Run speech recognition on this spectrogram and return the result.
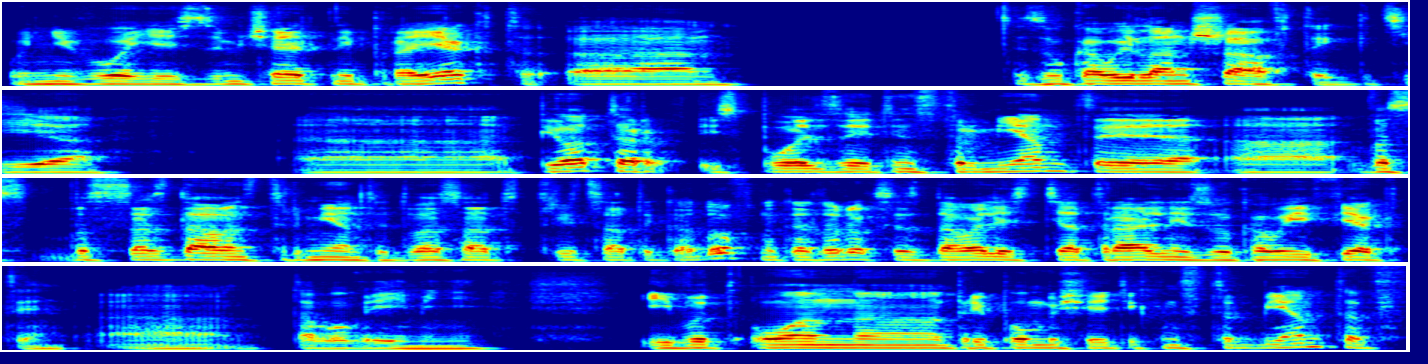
У него есть замечательный проект э, «Звуковые ландшафты», где Петр использует инструменты, э, вос, воссоздал инструменты 20-30-х годов, на которых создавались театральные звуковые эффекты э, того времени. И вот он э, при помощи этих инструментов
